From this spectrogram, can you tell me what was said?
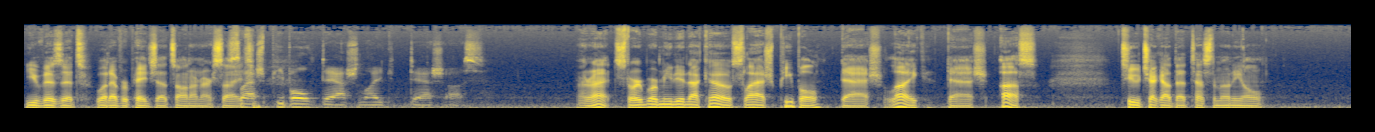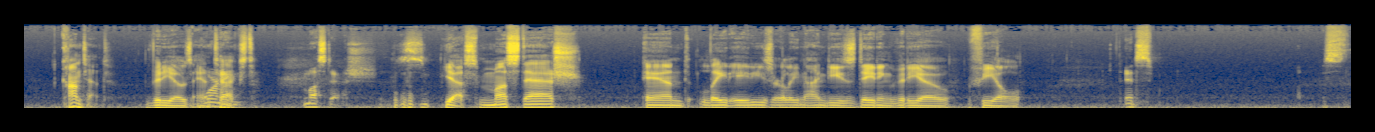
you visit whatever page that's on on our site. Slash people dash like dash us. All right, storyboardmedia.co slash people dash like dash us to check out that testimonial content, videos, and Warning. text. Mustache. Yes, mustache and late 80s, early 90s dating video feel. It's, it's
